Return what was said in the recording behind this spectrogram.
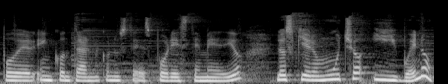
poder encontrarme con ustedes por este medio. Los quiero mucho y bueno,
